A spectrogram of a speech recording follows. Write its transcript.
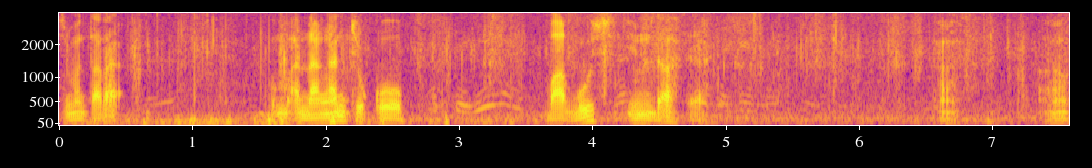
Sementara pemandangan cukup bagus indah ya. Uh, uh,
